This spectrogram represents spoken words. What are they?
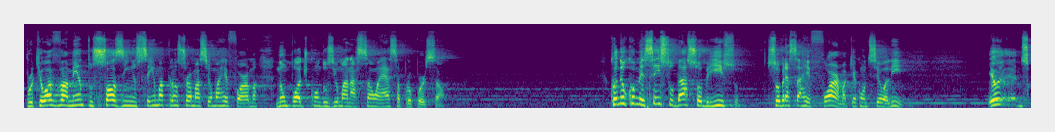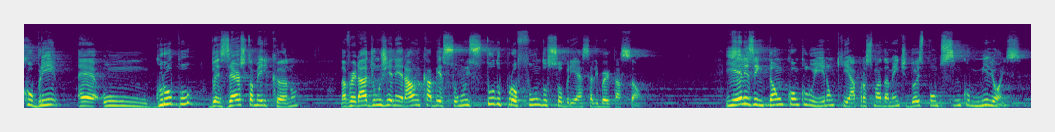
Porque o avivamento sozinho, sem uma transformação, uma reforma, não pode conduzir uma nação a essa proporção. Quando eu comecei a estudar sobre isso, sobre essa reforma que aconteceu ali, eu descobri é, um grupo do exército americano na verdade, um general encabeçou um estudo profundo sobre essa libertação. E eles então concluíram que aproximadamente 2,5 milhões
